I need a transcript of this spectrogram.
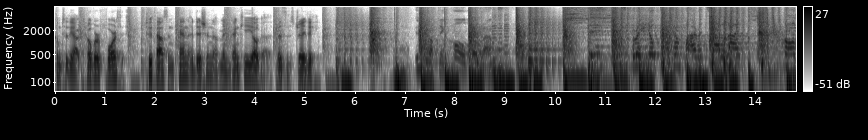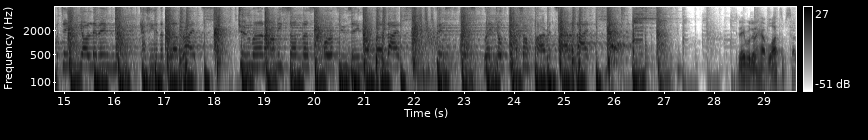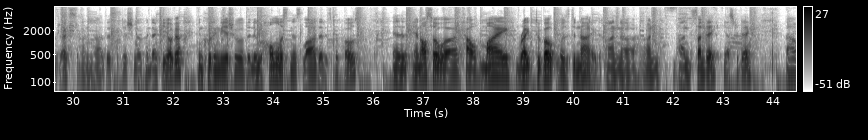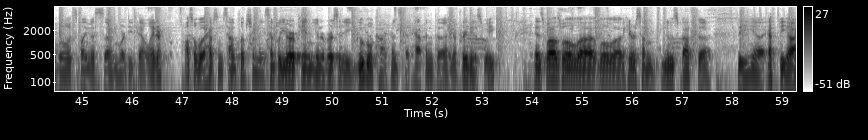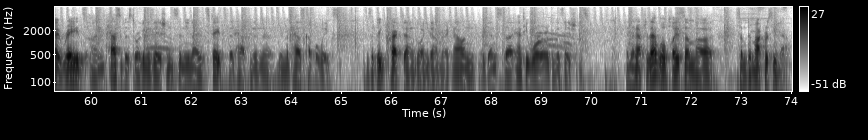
welcome to the October 4th, 2010 edition of Mindenki Joga. This is JD. Interrupting all programs. This is a radio clash on pirate satellite. Orbiting your living room, cashing in the Bill of Rights. Human army surplus or refusing of the lights. This is radio clash on pirate satellite. Today we're going to have lots of subjects on uh, this edition of Mindenki Joga, including the issue of the new homelessness law that is proposed, and, and also uh, how my right to vote was denied on, uh, on, on Sunday, yesterday. Uh, we'll explain this uh, in more detail later. Also, we'll have some sound clips from the Central European University Google conference that happened uh, in the previous week, as well as we'll, we'll hear some news about the uh, FBI raids on pacifist organizations in the United States that happened in the, in the past couple weeks. There's a big crackdown going down right now and against uh, anti-war organizations. And then after that, we'll play some, uh, some Democracy Now!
